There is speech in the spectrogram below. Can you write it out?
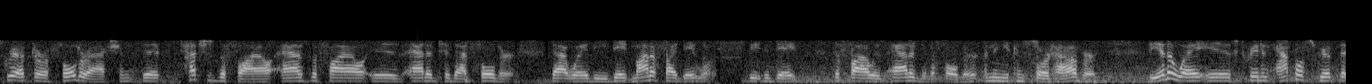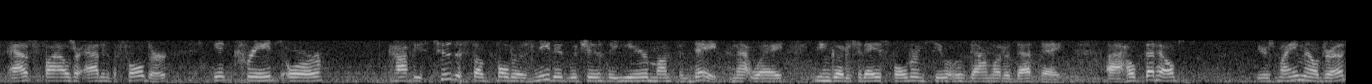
script or a folder action that touches the file as the file is added to that folder. That way, the date modified date will be the date the file is added to the folder, and then you can sort however. The other way is create an Apple script that as files are added to the folder, it creates or copies to the subfolder as needed, which is the year, month, and date. And that way you can go to today's folder and see what was downloaded that day. I hope that helps. Here's my email address.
